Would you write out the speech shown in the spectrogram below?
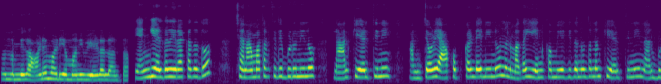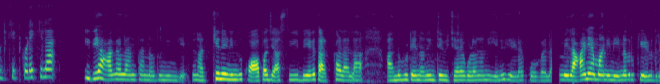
ನಮ್ಮ ನಮ್ಮಿಂದ ಆಣೆ ಮಾಡಿ ಅಮ್ಮ ನೀವು ಹೇಳಲ್ಲ ಅಂತ. ಹೆಂಗೆ ಹೇಳ್ದದ ಇರಕ್ಕದದು ಚೆನ್ನಾಗಿ ಮಾತಾಡ್ತಿದ್ದಿ ಬಿಡು ನೀನು. ನಾನು ಕೇಳ್ತೀನಿ. ಅಂತೇಳಿ ಯಾಕೆ ಒಪ್ಕೊಂಡೆ ನೀನು? ನನ್ನ ಮಗ ಏನು ಕಮ್ಮಿ ಆಗಿದ್ದಾನೋ ಅಂತ ನಾನು ಕೇಳ್ತೀನಿ. ನಾನು ಬಿಟ್ಕಿಟ್ ಕೊಡಕ್ಕಿಲ್ಲ ಇದೇ ಆಗಲ್ಲ ಅಂತ ಅನ್ನೋದು ನಿಮಗೆ ನಾನು ಅದಕ್ಕೆ ನಿನಗೆ ಕೋಪ ಜಾಸ್ತಿ ಬೇಗ ತಡ್ಕೊಳ್ಳಲ್ಲ ಅಂದ್ಬಿಟ್ಟೆ ನಾನು ಇಂಥ ವಿಚಾರಗಳನ್ನ ನಾನು ಏನು ಹೇಳಕ್ಕೆ ಹೋಗಲ್ಲ. ಆಮೇಲೆ ಆಣೆ ಅಮ್ಮ ನೀನು ಏನಾದರೂ ಕೇಳಿದ್ರೆ.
